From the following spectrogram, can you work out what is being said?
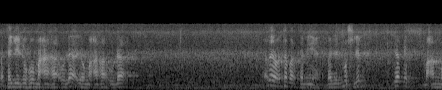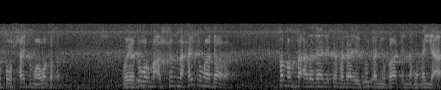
فتجده مع هؤلاء ومع هؤلاء. هذا يعتبر تمييع بل المسلم يقف مع النصوص حيثما وقفت. ويدور مع السنة حيثما دارت فمن فعل ذلك فلا يجوز أن يقال إنه ميع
